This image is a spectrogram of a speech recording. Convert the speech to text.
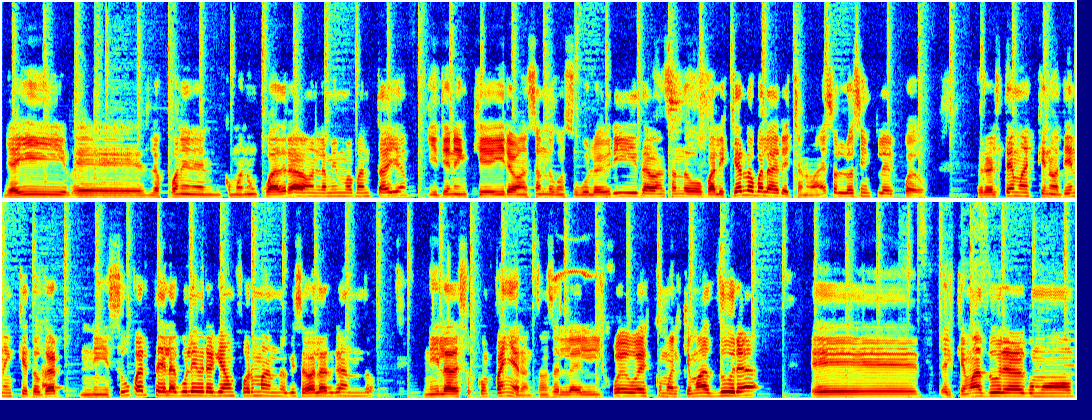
Y ahí eh, los ponen en- como en un cuadrado en la misma pantalla y tienen que ir avanzando con su culebrita, avanzando para la izquierda o para la derecha nomás. Eso es lo simple del juego. Pero el tema es que no tienen que tocar ni su parte de la culebra que van formando, que se va alargando, ni la de sus compañeros. Entonces el juego es como el que más dura, eh, el que más dura como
